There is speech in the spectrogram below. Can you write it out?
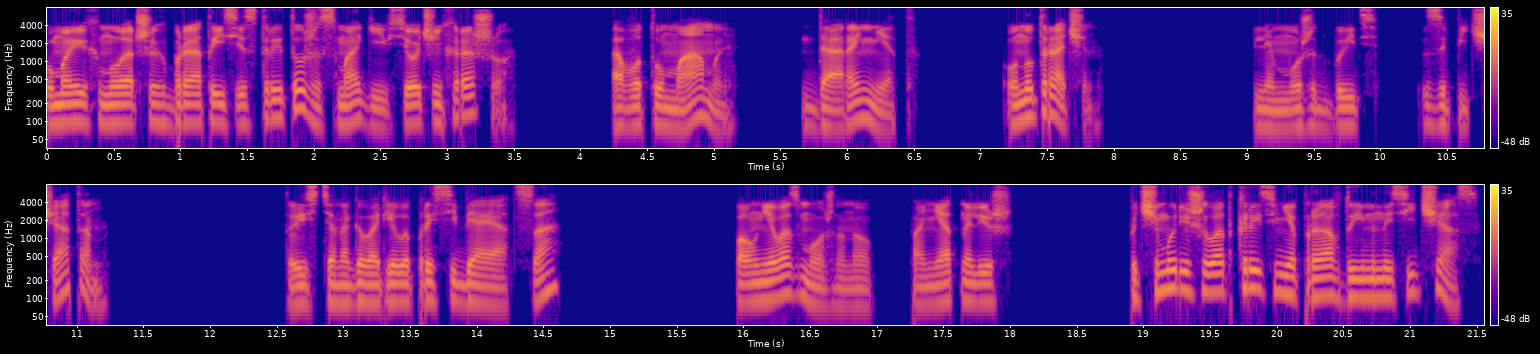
у моих младших брата и сестры тоже с магией все очень хорошо. А вот у мамы дара нет. Он утрачен. Или, может быть, запечатан? То есть она говорила про себя и отца? Вполне возможно, но понятно лишь, почему решил открыть мне правду именно сейчас.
